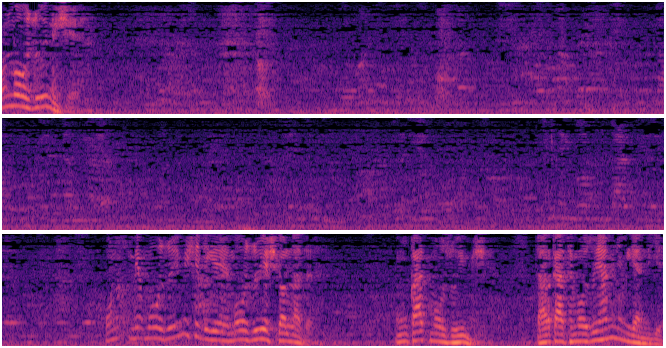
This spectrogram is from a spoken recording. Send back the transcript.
اون موضوعی میشه. اون موضوعی میشه دیگه. موضوعی اشکال نداره. اون قد موضوعی میشه. در قطع موضوعی همین میگن دیگه.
